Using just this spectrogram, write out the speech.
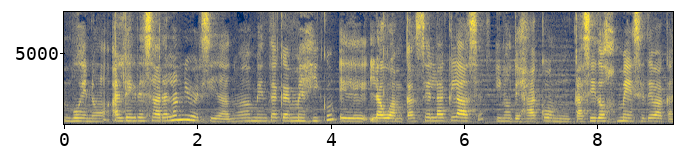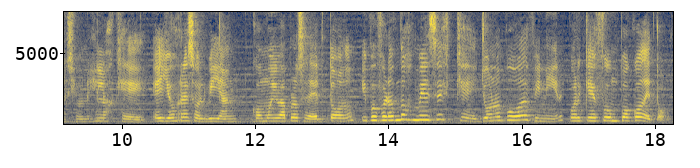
Bueno, al regresar a la universidad nuevamente acá en México, eh, la UAM cancela clases y nos deja con casi dos meses de vacaciones en los que ellos resolvían cómo iba a proceder todo. Y pues fueron dos meses que yo no puedo definir porque fue un poco de todo.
